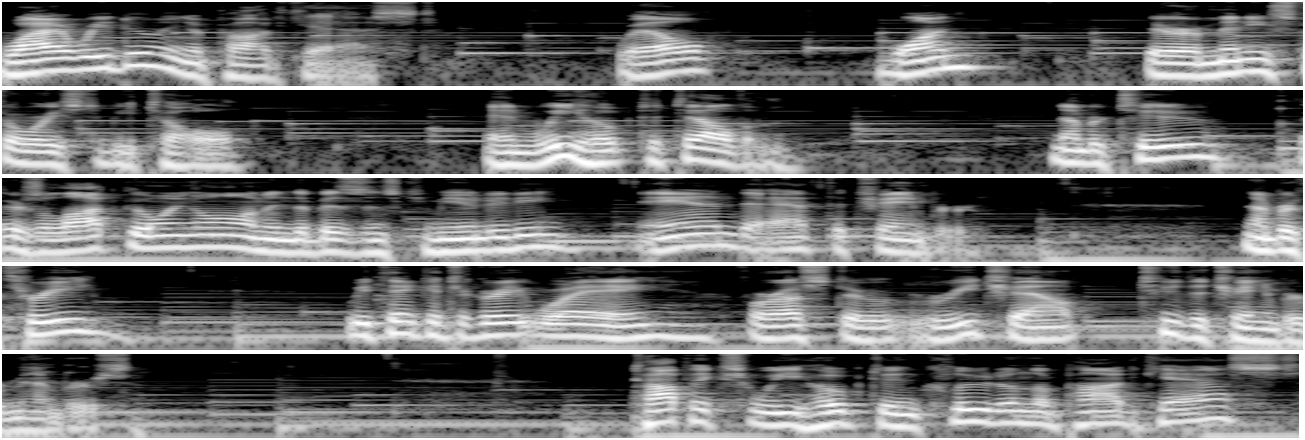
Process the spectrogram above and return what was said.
Why are we doing a podcast? Well, one, there are many stories to be told, and we hope to tell them. Number two, there's a lot going on in the business community and at the Chamber. Number three, we think it's a great way for us to reach out to the Chamber members. Topics we hope to include on the podcast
